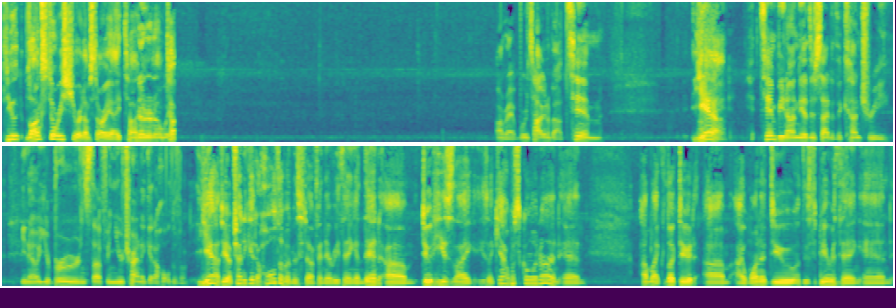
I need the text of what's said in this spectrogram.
dude. Long story short, I'm sorry. I talked. No, no, no. Wait. talk- All right, we're talking about Tim. yeah. Right. Tim being on the other side of the country. You know, you're brewer and stuff, and you're trying to get a hold of him. Yeah, dude, I'm trying to get a hold of him and stuff and everything. And then, um, dude, he's like, he's like, yeah, what's going on? And I'm like, look, dude, um, I want to do this beer thing, and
